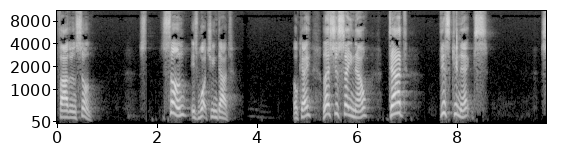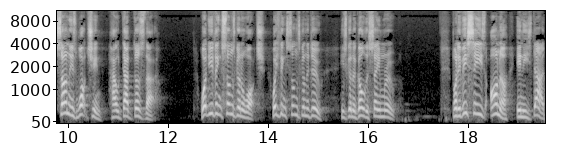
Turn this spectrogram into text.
father and son. Son is watching dad. Okay? Let's just say now, dad disconnects. Son is watching how dad does that. What do you think son's going to watch? What do you think son's going to do? He's going to go the same route. But if he sees honor in his dad,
